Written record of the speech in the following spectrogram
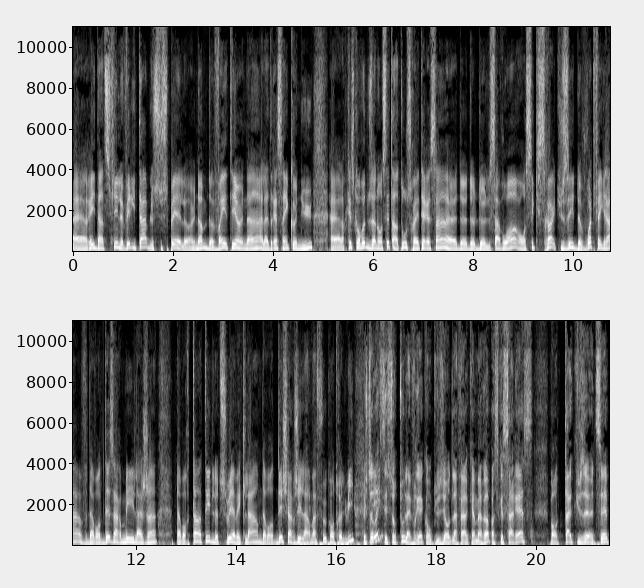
euh, réidentifié le véritable suspect, un homme de 21 ans à l'adresse inconnue. Euh, alors, qu'est-ce qu'on va nous annoncer tantôt? Ce sera intéressant euh, de, de, de, le savoir. On sait qu'il sera accusé de voie de fait grave, d'avoir désarmé l'agent, d'avoir tenté de le tuer avec l'arme, d'avoir déchargé l'arme à feu contre lui. Mais je te dirais que c'est surtout la vraie conclusion de l'affaire Camara, parce que ça reste, bon, t'as accusé un type,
